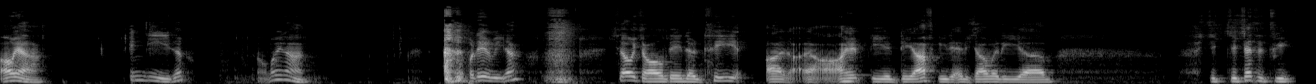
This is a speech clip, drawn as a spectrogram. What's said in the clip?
Oh yeah, indeed. Oh my god but we are. So, so the, the tea, I, I, I have the, the afternoon and it's already, um, it's just at 3,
